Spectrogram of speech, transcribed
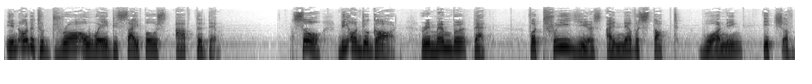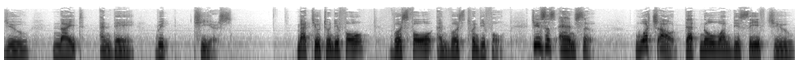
in order to draw away disciples after them. So be on your guard. Remember that for three years I never stopped warning each of you night and day with tears. Matthew 24, verse 4 and verse 24. Jesus answered, Watch out that no one deceives you,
